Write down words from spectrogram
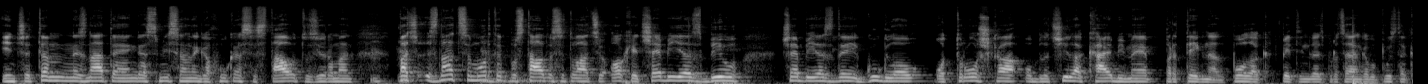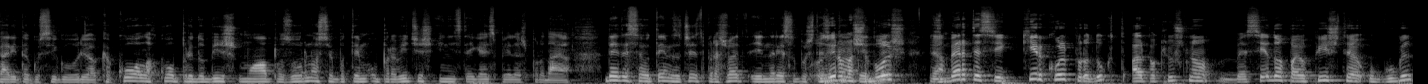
In če tam ne znate enega smiselnega huka sestaviti, oziroma pač znati se morate postaviti v situacijo, ok, če bi jaz bil. Če bi jaz zdaj googlal otroška oblačila, kaj bi me pritegnili, poleg 25% popusta, kar je tako vsi govorijo, kako lahko pridobiš mojo pozornost, jo potem upravičiš in iz tega izpeleš prodajo. Dajte se o tem začeti sprašovati in res upoštevati. Oziroma, še boljš, ja. zberite si kjerkoli produkt ali pa ključno besedo, pa jo pišite v Google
